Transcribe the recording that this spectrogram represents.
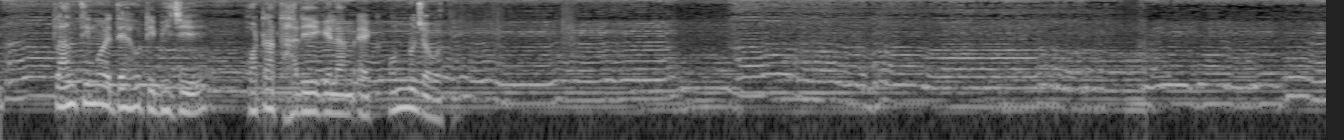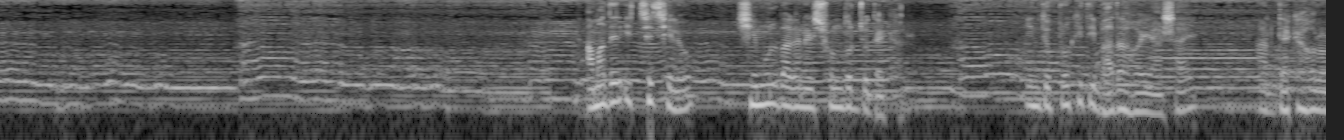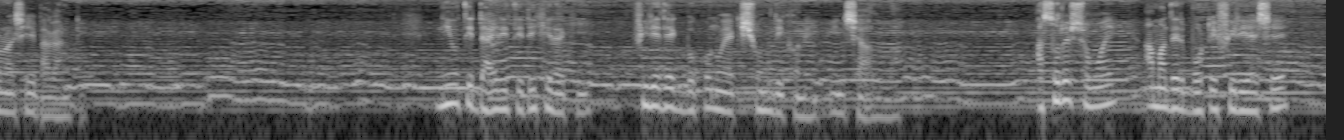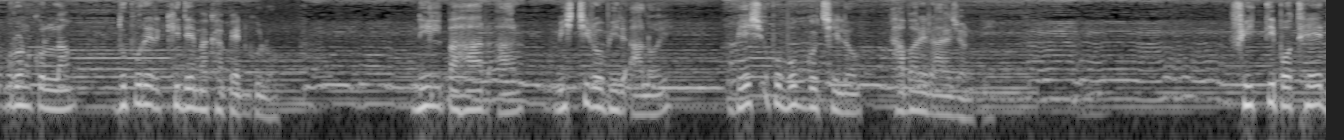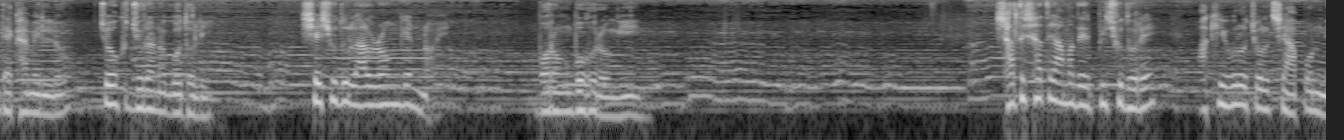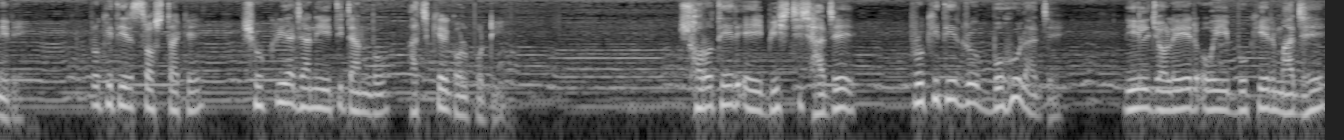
ক্লান্তিময় দেহটি ভিজিয়ে হঠাৎ হারিয়ে গেলাম এক অন্য জগতে। আমাদের ইচ্ছে ছিল শিমুল বাগানের সৌন্দর্য দেখার, কিন্তু প্রকৃতি বাধা হয়ে আসায় আর দেখা হলো না সেই বাগানটি। নিয়তির ডায়েরিতে লিখে রাখি, ফিরে দেখব কোনো এক সন্ধিক্ষণে, ইনশাআল্লাহ। আসরের সময় আমাদের বোটে ফিরে এসে পূরণ করলাম দুপুরের খিদে মাখা পেটগুলো। নীল পাহাড় আর মিষ্টি রবির আলোয় বেশ উপভোগ্য ছিল খাবারের আয়োজনটি। ফিরতি পথে দেখা মিলল চোখ জুড়ানো গোধূলি। সে শুধু লাল রঙের নয়, বরং বহু রঙিন। সাথে সাথে আমাদের পিছু ধরে পাখিগুলো চলছে আপন নীরে প্রকৃতির স্রষ্টাকে সুক্রিয়া জানিয়ে ইতি টানব আজকের গল্পটি। শরতের এই বৃষ্টি সাজে, প্রকৃতির রূপ বহু লাজে নীল জলের ওই বুকের মাঝে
